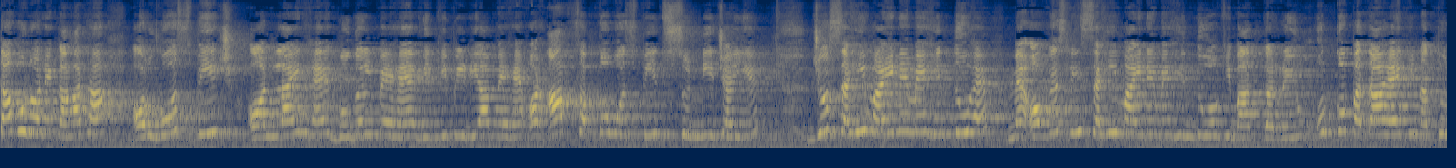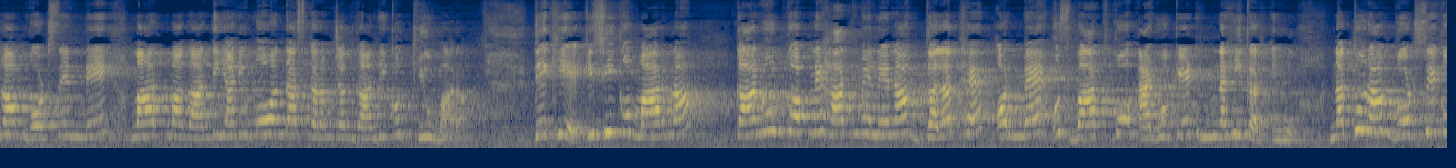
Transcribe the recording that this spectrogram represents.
तब उन्होंने कहा था, और वो स्पीच ऑनलाइन है गूगल पे है विकीपीडिया पे है, और आप सबको वो स्पीच सुननी चाहिए। जो सही मायने में हिंदू है, मैं ऑब्वियसली सही मायने में हिंदुओं की बात कर रही हूँ, उनको पता है कि नथुराम गोडसे ने महात्मा गांधी, यानी मोहनदास करमचंद गांधी को क्यों मारा। देखिए, किसी को मारना कानून को अपने हाथ में लेना गलत है और मैं उस बात को एडवोकेट नहीं करती हूँ। नथुराम गोडसे को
